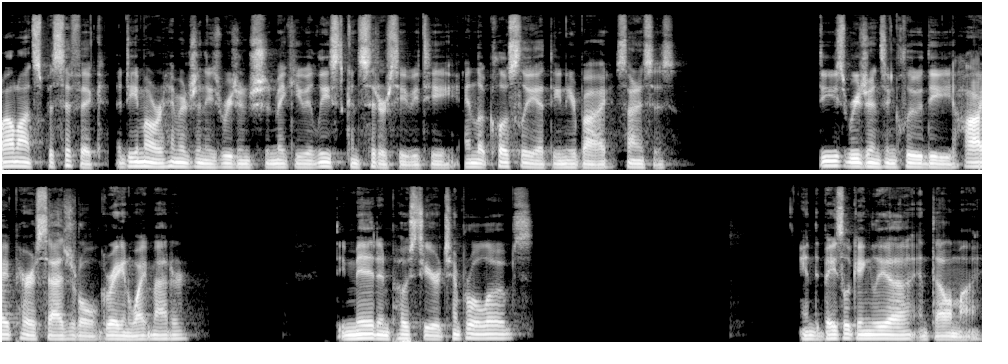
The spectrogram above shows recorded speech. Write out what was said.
while not specific, edema or hemorrhage in these regions should make you at least consider CVT and look closely at the nearby sinuses. These regions include the high parasagittal gray and white matter, the mid and posterior temporal lobes, and the basal ganglia and thalami.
